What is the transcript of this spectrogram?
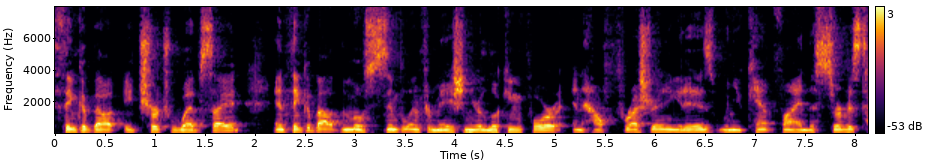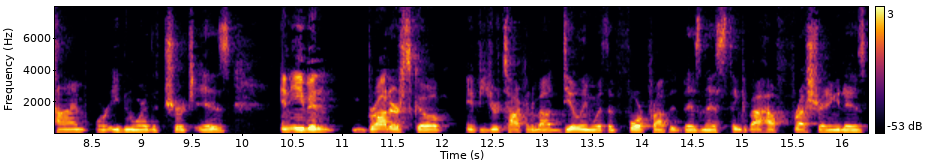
think about a church website and think about the most simple information you're looking for and how frustrating it is when you can't find the service time or even where the church is and even broader scope, if you're talking about dealing with a for profit business, think about how frustrating it is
